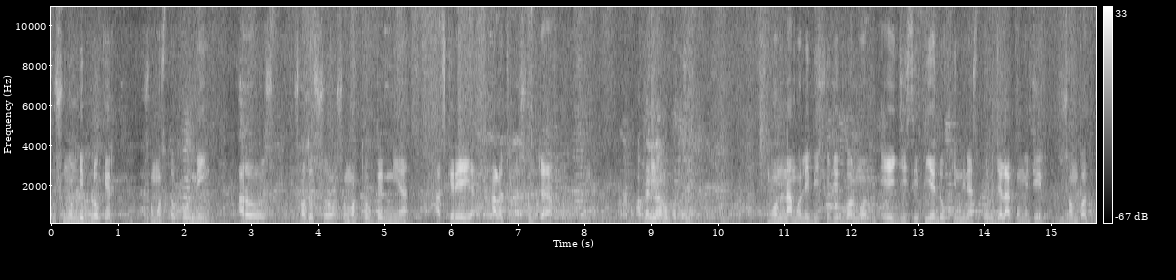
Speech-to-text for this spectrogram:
কুসুমন্ডি ব্লকের সমস্ত কর্মী আরও সদস্য সমর্থকদের নিয়ে আজকের এই আলোচনা সভাটা আপনার নাম মোর নাম হলি বিশ্বজিৎ বর্মন এই জিসিপিএ দক্ষিণ দিনাজপুর জেলা কমিটির সম্পাদক।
